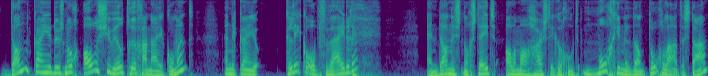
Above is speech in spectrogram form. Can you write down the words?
dan kan je dus nog, als je wil, teruggaan naar je comment. En dan kan je klikken op verwijderen. En dan is het nog steeds allemaal hartstikke goed. Mocht je het dan toch laten staan,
